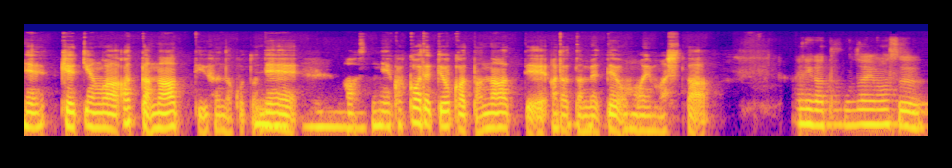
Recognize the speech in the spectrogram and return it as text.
ね、経験はあったなっていうふうなことで、あね、関われてよかったなって改めて思いました。ありがとうございます。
